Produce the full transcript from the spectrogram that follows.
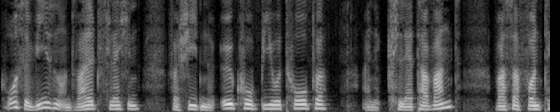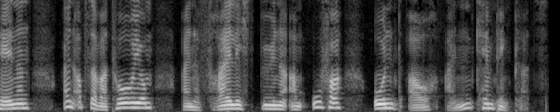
große Wiesen und Waldflächen, verschiedene Ökobiotope, eine Kletterwand, Wasserfontänen, ein Observatorium, eine Freilichtbühne am Ufer und auch einen Campingplatz.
